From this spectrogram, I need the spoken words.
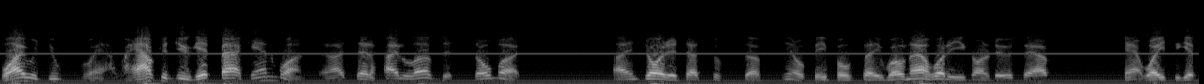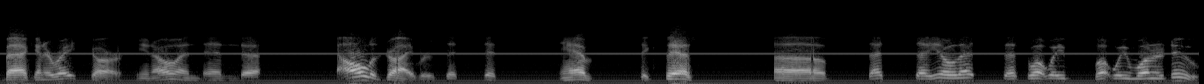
why would you? How could you get back in one? And I said I loved it so much. I enjoyed it. That's the, the you know people say, well, now what are you going to do? Say I can't wait to get back in a race car, you know, and and uh, all the drivers that that have success, uh, that's uh, you know that's that's what we what we want to do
